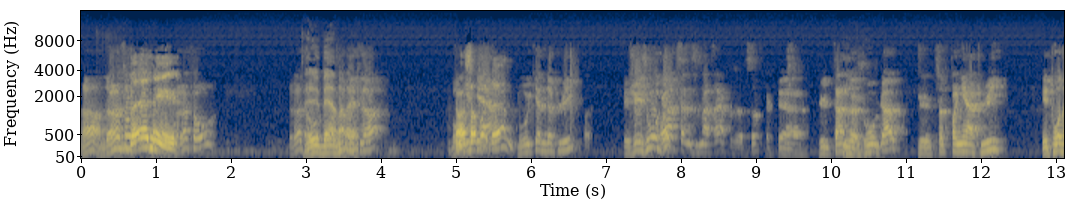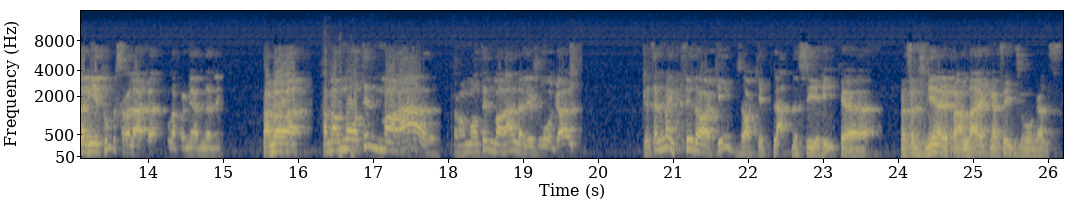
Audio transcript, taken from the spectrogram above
Ah, de retour. Benny. De retour. De retour. Salut, Ben. Content d'être là. Bon Comment ça week-end. va, Ben? Beau week-end de pluie. J'ai joué au golf samedi matin à cause de ça. Fait que, euh, j'ai eu le temps de jouer au golf. J'ai eu ça de pogner à la pluie. Les trois derniers trous, ça valait la peine pour la première de l'année. Ça m'a, ça m'a remonté le moral. Ça m'a remonté le moral d'aller jouer au golf. J'ai tellement écouté de hockey, du hockey plate de série, que ça m'a fait du bien d'aller prendre l'air avec ma fille et jouer au golf.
